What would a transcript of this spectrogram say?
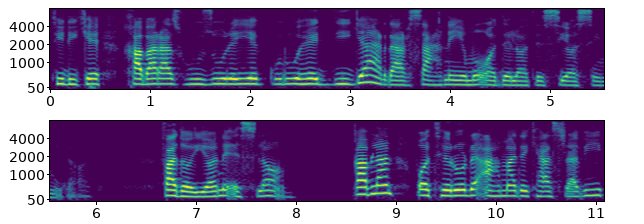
تیری که خبر از حضور یک گروه دیگر در صحنه معادلات سیاسی می‌داد. فداییان اسلام قبلا با ترور احمد کسروی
